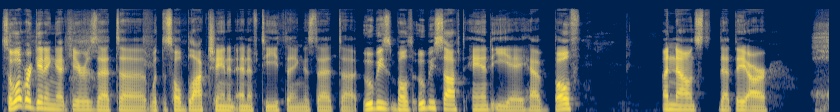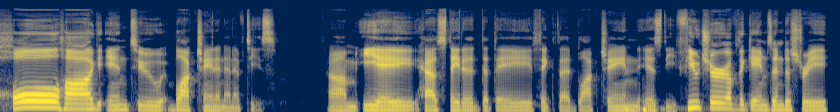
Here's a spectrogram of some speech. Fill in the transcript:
so what we're getting at here is that uh, with this whole blockchain and NFT thing is that uh, Ubi's both Ubisoft and EA have both announced that they are whole hog into blockchain and NFTs. Um, EA has stated that they think that blockchain is the future of the games industry.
